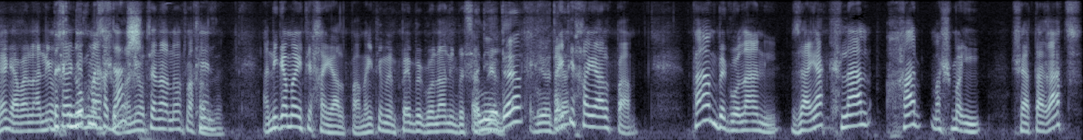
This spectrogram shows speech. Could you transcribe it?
רגע, אבל אני רוצה להגיד משהו, מחדש? אני רוצה לענות לך כן. על זה. אני גם הייתי חייל פעם, הייתי מ"פ בגולני בסדיר. אני יודע, אני יודע. הייתי חייל פעם. פעם בגולני זה היה כלל חד משמעי, שאתה רץ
